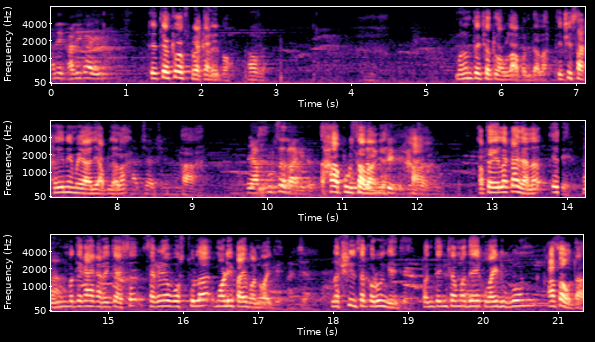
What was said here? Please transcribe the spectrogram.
आणि खाली काय? ते त्यातलाच प्रकार येतो. हो म्हणून त्याच्यात लावला आपण त्याला. त्याची साखळी नाही मिळाली आपल्याला. हा. पुढचा भाग हा पुढचा भाग आहे. हा. आता याला काय झालं? मग ते काय करायचे असं सगळ्या वस्तूला मॉडीफाय बनवायचे. नक्षीचं करून घ्यायचे. पण त्यांच्यामध्ये एक वाईट गुण असा होता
